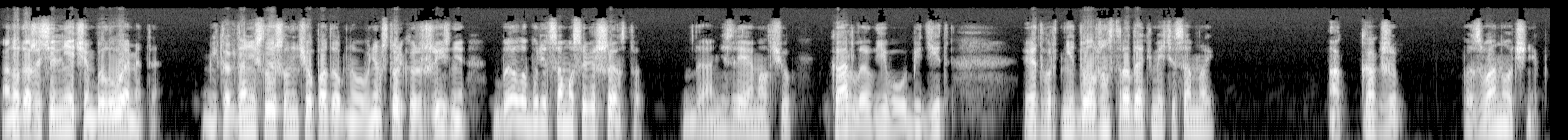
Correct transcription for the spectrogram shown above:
Оно даже сильнее, чем было у Эммета. Никогда не слышал ничего подобного. В нем столько жизни. Белла будет само совершенство. Да, не зря я молчу. Карлайл его убедит. Эдвард не должен страдать вместе со мной. А как же позвоночник?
